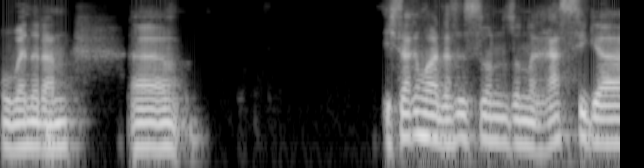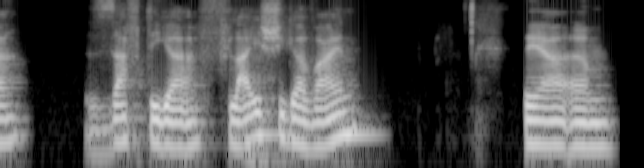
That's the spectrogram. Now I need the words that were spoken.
Und wenn du dann, äh, ich sage immer, das ist so ein, so ein rassiger, saftiger, fleischiger Wein, der ähm,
